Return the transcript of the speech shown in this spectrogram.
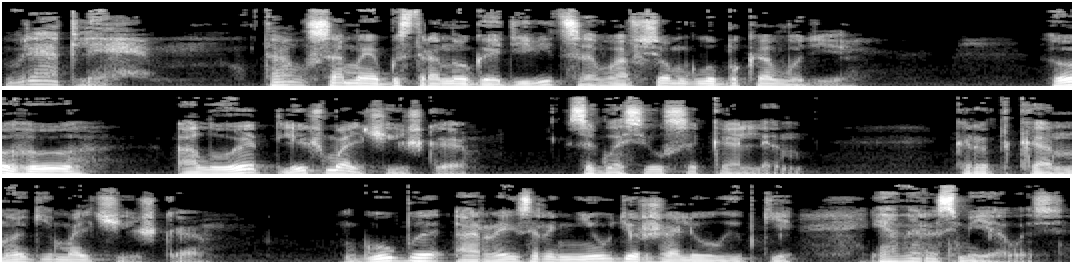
«Вряд ли. Тал — самая быстроногая девица во всем глубоководье». «Ого, Алуэт лишь мальчишка», — согласился Каллен. «Кратконогий мальчишка». Губы Арейзера не удержали улыбки, и она рассмеялась.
